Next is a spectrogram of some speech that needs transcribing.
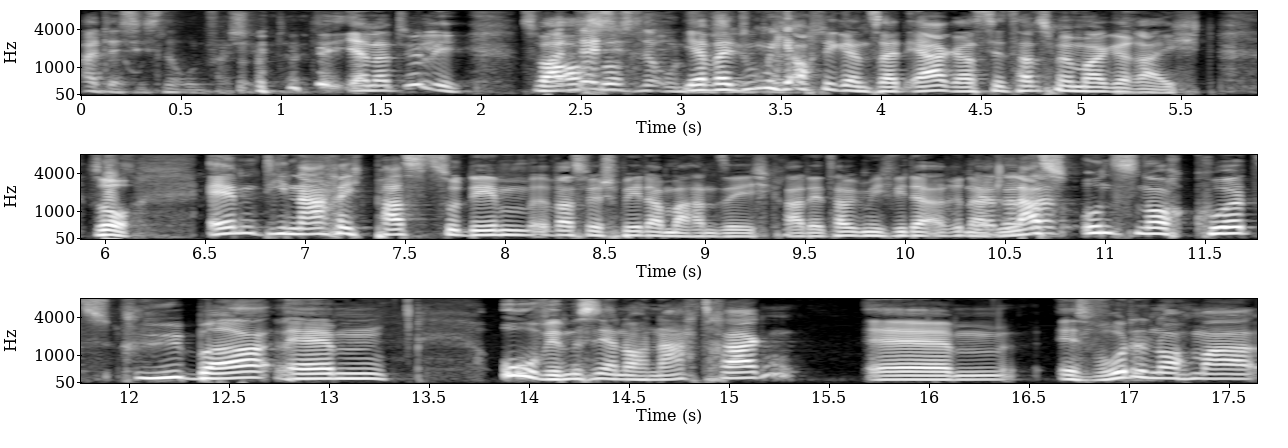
Ah, das ist eine Unverschämtheit. Ja, natürlich. Es war Ah, auch das so. ist eine Ja, weil du Unverschämtheit. mich auch die ganze Zeit ärgerst. Jetzt hat es mir mal gereicht. So, ähm, die Nachricht passt zu dem, was wir später machen, sehe ich gerade. Jetzt habe ich mich wieder erinnert. Ja, lass- uns noch kurz über. Ähm, oh, wir müssen ja noch nachtragen. Ähm, es wurde noch mal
